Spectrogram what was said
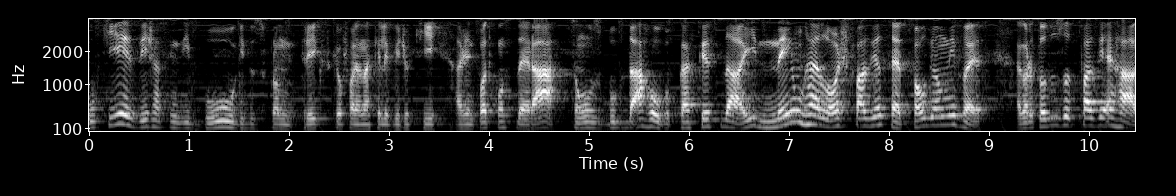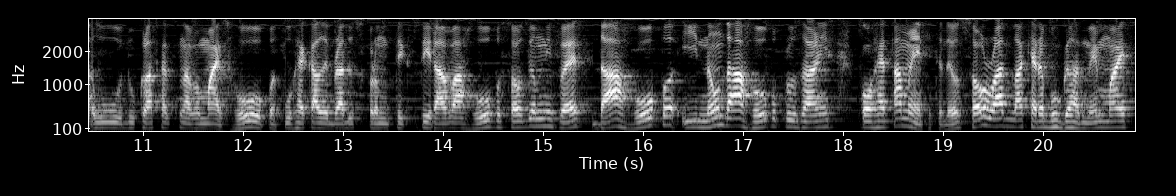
O que existe assim de bug do Super Omnitrix, que eu falei naquele vídeo que a gente pode considerar, são os bugs da roupa. Por causa que esse daí nenhum relógio fazia certo, só o de Omniverse. Agora todos os outros faziam errado. O do clássico adicionava mais roupa, o recalibrado do Super Omnitrix tirava a roupa, só o de Omniverse dá a roupa e não dá a roupa para os aliens corretamente, entendeu? Só o Rad lá que era bugado mesmo, mas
